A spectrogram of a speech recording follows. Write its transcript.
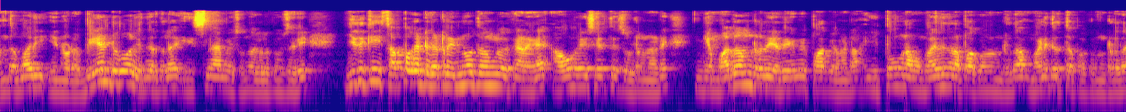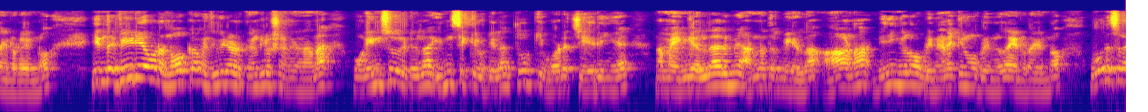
அந்த மாதிரி என்னோட வேண்டுகோள் இந்த இடத்துல இஸ்லாமிய சொந்தங்களுக்கும் சரி இதுக்கு சப்பக்கட்டு கட்டுற இன்னொருத்தவங்க இருக்கானுங்க அவங்களையும் சேர்த்து சொல்கிறனால இங்கே மதம்ன்றது எதையுமே பார்க்க வேண்டாம். இப்போவும் நம்ம மனிதனை பார்க்கணுன்றதா மனிதத்தை பார்க்கணுன்றதா என்னோட எண்ணம். இந்த வீடியோவோட நோக்கம் இந்த வீடியோட கன்க்ளூஷன் என்னன்னா உங்க இன்சூரிட்டிலாம் இன்செக்யூரிட்டிலாம் தூக்கி உடச்சி எறிங்க. நம்ம இங்க எல்லாருமே அண்ணன் தம்பிகள் தான். ஆனா நீங்களும் அப்படி நினைக்கணும் அப்படின்றதா என்னோட எண்ணம். ஒரு சில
